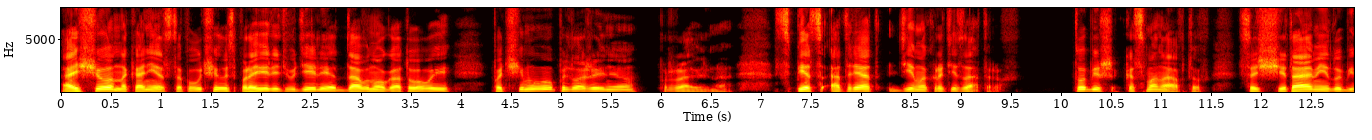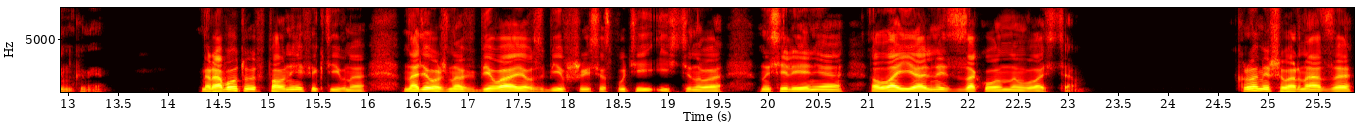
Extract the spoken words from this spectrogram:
А еще, наконец-то, получилось проверить в деле давно готовый, почему предложению, правильно, спецотряд демократизаторов, то бишь космонавтов со щитами и дубинками. Работают вполне эффективно, надежно вбивая в сбившиеся с пути истинного населения лояльность законным властям. Кроме Шеварнадзе,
